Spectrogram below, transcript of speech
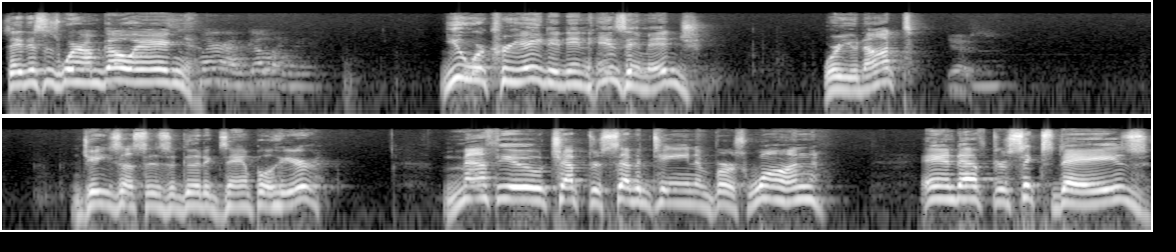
Say this is where I'm going. Where I'm going. You were created in his image were you not? Yes. Jesus is a good example here. Matthew chapter 17 and verse 1 and after six days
